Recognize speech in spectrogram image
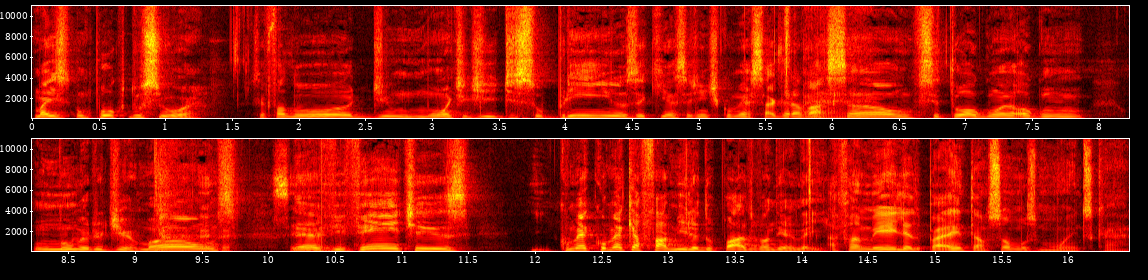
Mas um pouco do senhor. Você falou de um monte de, de sobrinhos aqui antes da gente começar a gravação. É. Citou algum, algum um número de irmãos né, viventes. Como é, como é que é a família do padre Vanderlei? A família do pai. Então, somos muitos, cara.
